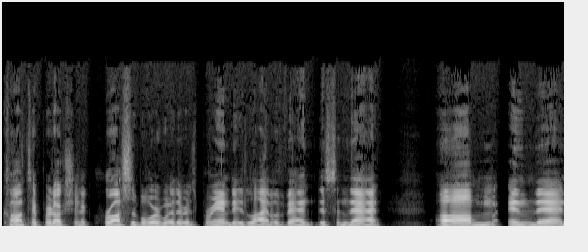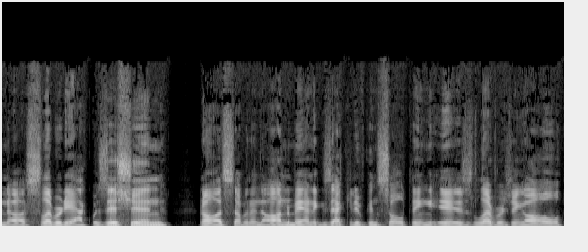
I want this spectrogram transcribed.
content production across the board, whether it's branded, live event, this and that. Um, and then uh, celebrity acquisition and all that stuff. And then the on-demand executive consulting is leveraging all.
